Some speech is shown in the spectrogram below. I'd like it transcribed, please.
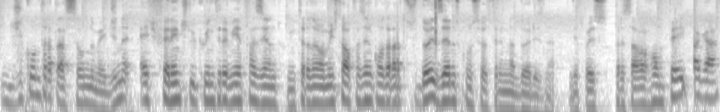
de contratação do Medina é diferente do que o Inter vinha fazendo. O Inter normalmente estava fazendo contratos de dois anos com seus treinadores, né? Depois precisava romper e pagar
